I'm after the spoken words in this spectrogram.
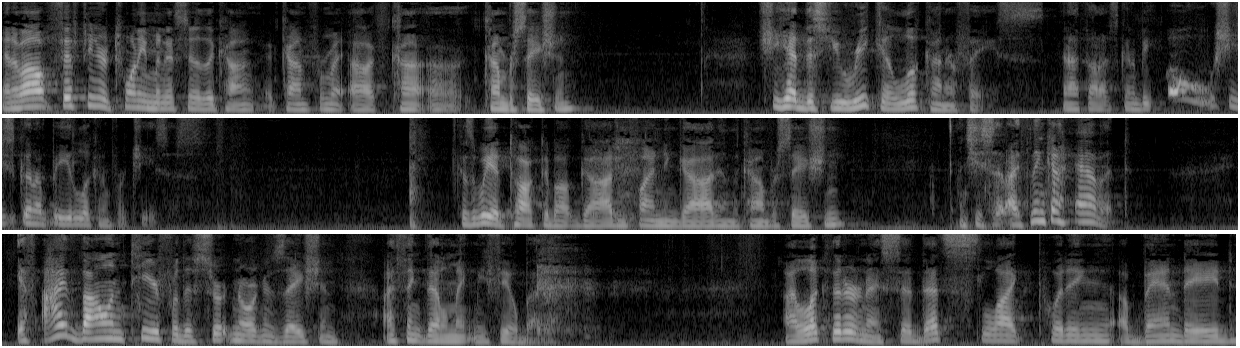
And about 15 or 20 minutes into the con- uh, con- uh, conversation, she had this eureka look on her face. And I thought it's going to be, oh, she's going to be looking for Jesus because we had talked about God and finding God in the conversation. And she said, I think I have it. If I volunteer for this certain organization, I think that'll make me feel better. I looked at her and I said, That's like putting a band aid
